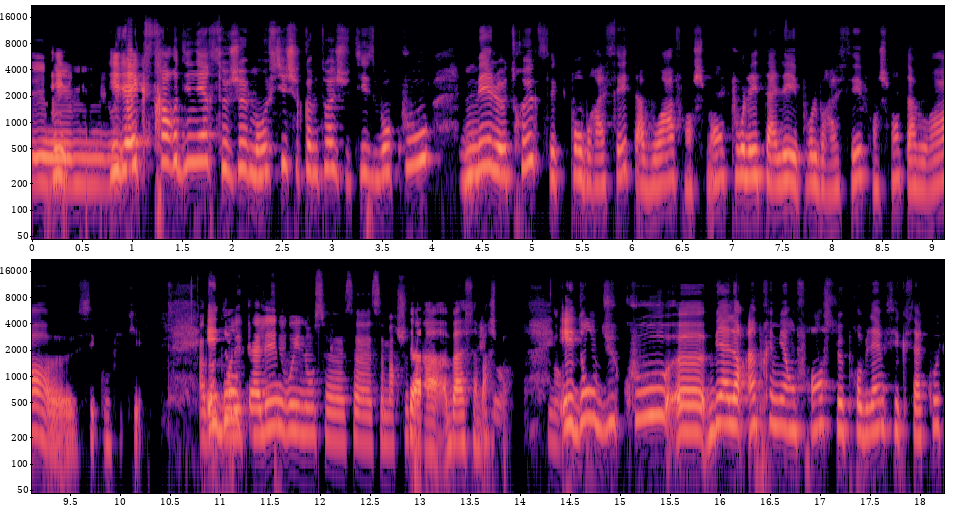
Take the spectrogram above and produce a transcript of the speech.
et et hem, il est extraordinaire ce jeu. Moi aussi, je suis comme toi, j'utilise beaucoup, Mmh. mais le truc, c'est que pour brasser, ta voix, franchement, pour l'étaler et pour le brasser, franchement, ta voix, c'est compliqué Ah bah, et pour l'étaler, oui, non, ça ça ça marche pas. bah, ça marche Non, pas non. et donc du coup, mais alors imprimer en France, le problème, c'est que ça coûte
